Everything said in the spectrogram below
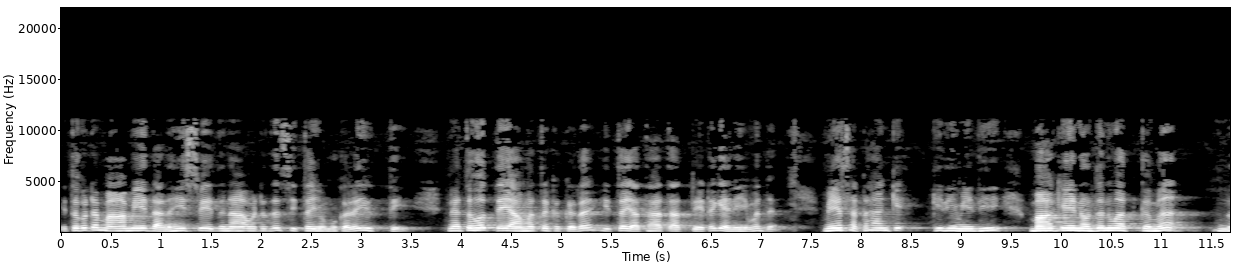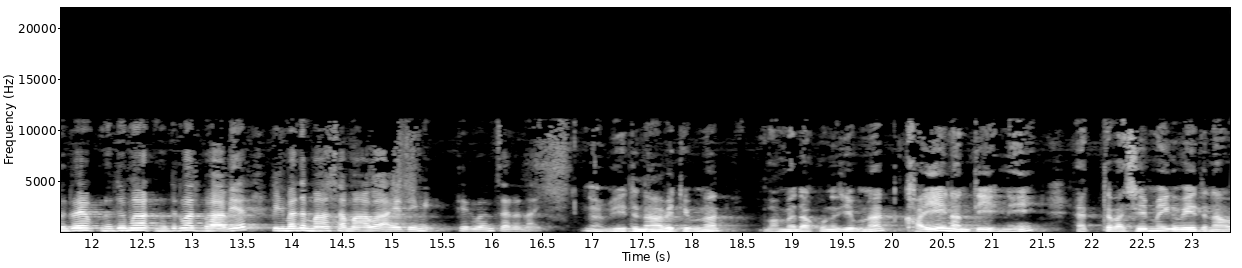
එතකොට මා මේ දනහිස් වේදනාවටද සිත යොමු කළ යුත්තේ. නැතහොත් ඒ අමතක කර හිත යථා තත්වයට ගැනීමද. මේ සටහන් කිරීමේදී මාගේ නොදැනුවත්කම නොදැනුවත් භාවය පිළිබඳ මා සමාව අය දෙමි. තෙරුවන් සරණයි. නෑ වේදනාවේ තිබුණත් වම් දකුණ තිබුණත් කයේ නම් තියෙන්නේ ඇත්ත වශයෙන්ම මේක වේදනාව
